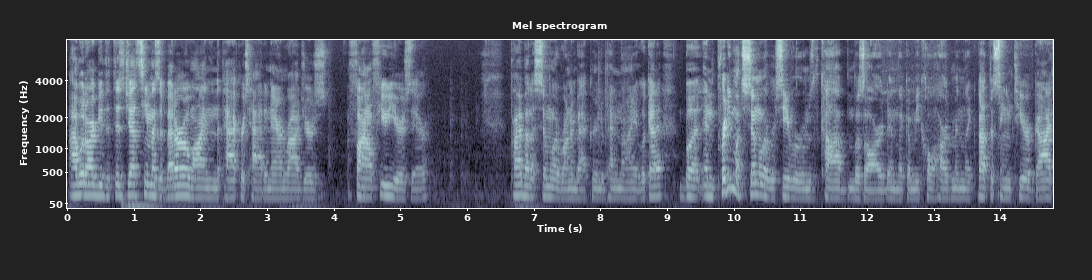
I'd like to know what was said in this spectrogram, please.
I would argue that this Jets team has a better line than the Packers had in Aaron Rodgers' final few years there. Probably about a similar running back room, depending on how you look at it. But and pretty much similar receiver rooms with Cobb, Lazard, and like a Mecole Hardman, like about the same tier of guys.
